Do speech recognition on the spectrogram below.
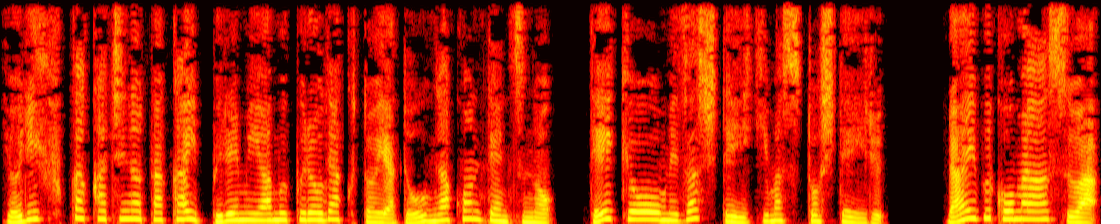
より付加価値の高いプレミアムプロダクトや動画コンテンツの提供を目指していきますとしている。ライブコマースは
